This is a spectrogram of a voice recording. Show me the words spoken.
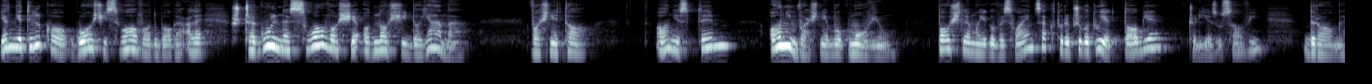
Jan nie tylko głosi słowo od Boga, ale szczególne słowo się odnosi do Jana. Właśnie to. On jest tym, o nim właśnie Bóg mówił. Poślę mojego wysłańca, który przygotuje Tobie, czyli Jezusowi, drogę.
